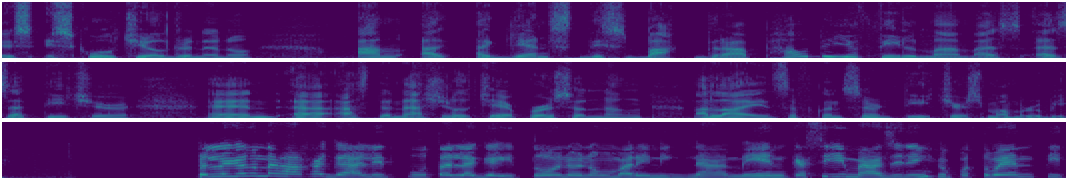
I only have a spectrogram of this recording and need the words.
is- school children ano. Um, against this backdrop, how do you feel, ma'am, as as a teacher and uh, as the national chairperson ng Alliance of Concerned Teachers, Ma'am Ruby? Nakakagalit po talaga ito no nung marinig namin. Kasi imagine niyo po 22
